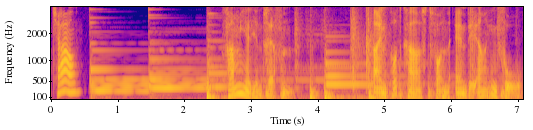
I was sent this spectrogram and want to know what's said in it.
Ciao. Familientreffen ein Podcast von NDR Info.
